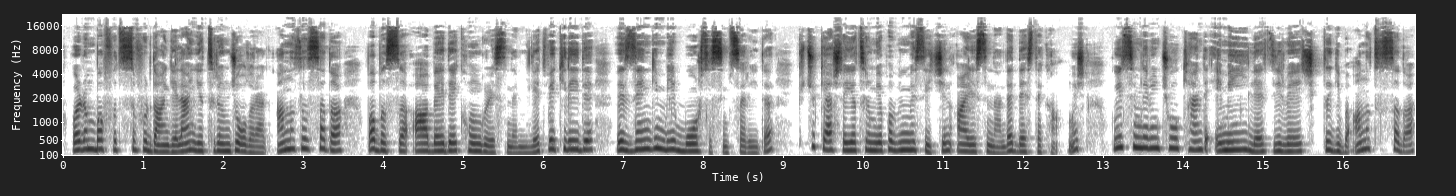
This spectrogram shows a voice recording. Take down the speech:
Warren Buffett sıfırdan gelen yatırımcı olarak anlatılsa da babası ABD Kongresi'nde milletvekiliydi ve zengin bir borsa simsarıydı. Küçük yaşta yatırım yapabilmesi için ailesinden de destek almış. Bu isimlerin çoğu kendi emeğiyle zirveye çıktığı gibi anlatılsa da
